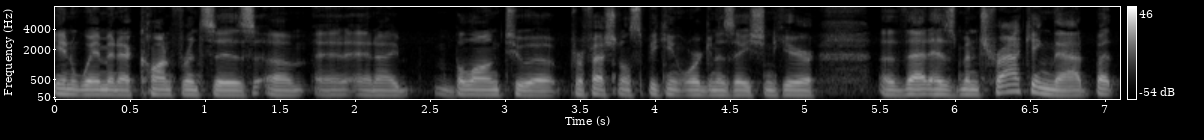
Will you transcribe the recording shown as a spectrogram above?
in women at conferences, um, and, and, I belong to a professional speaking organization here uh, that has been tracking that. But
